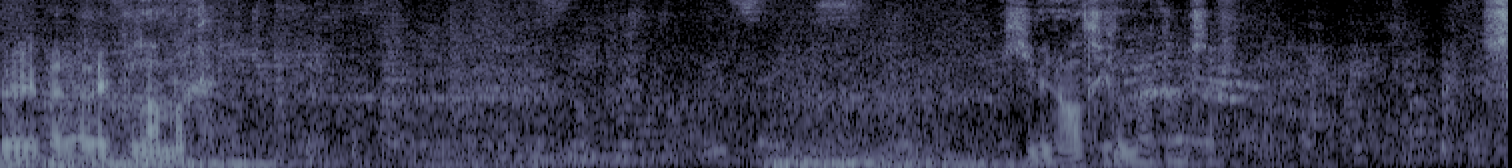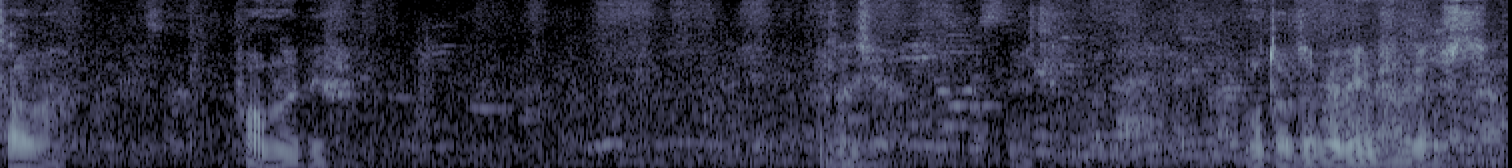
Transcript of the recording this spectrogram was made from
Böyle beraber kullanmak. ...2006 yılında arkadaşlar. Sava. Formula 1. Aracı. Evet. Motor da böyleymiş arkadaşlar.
